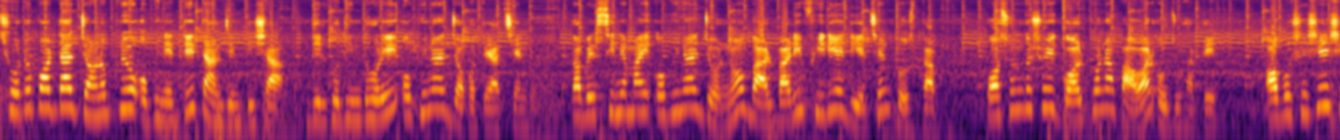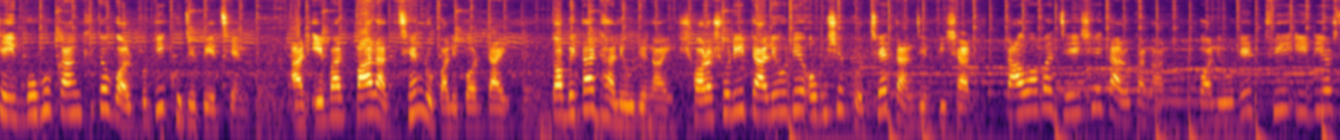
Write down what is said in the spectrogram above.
ছোট পর্দার জনপ্রিয় অভিনেত্রী তানজিন তিশা। দীর্ঘদিন ধরেই অভিনয়ের জগতে আছেন। তবে সিনেমায় অভিনয়ের জন্য বারবারই ফিরিয়ে দিয়েছেন প্রস্তাব। পছন্দসই গল্প না পাওয়ার অজুহাতে। অবশেষে সেই বহু কাঙ্ক্ষিত গল্পটি খুঁজে পেয়েছেন। আর এবার পা রাখছেন রূপালী পর্দায়। তবে তা ঢালিউডে নয়, সরাসরি টালিউডে অভিষেক হচ্ছে তানজিন তিশার। তাও আবার যে সেই তারকা নন। বলিউডের থ্রি ইডিয়টস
